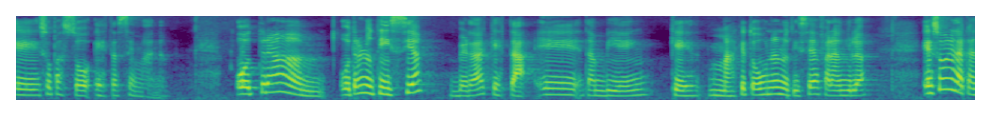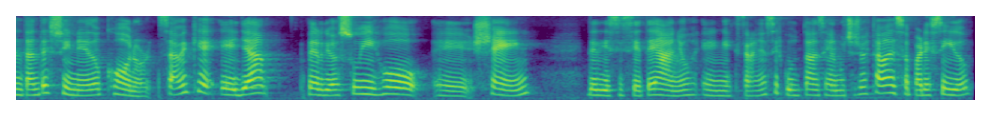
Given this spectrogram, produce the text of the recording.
eso pasó esta semana. Otra, otra noticia, ¿verdad? Que está eh, también, que es más que todo una noticia de farándula, es sobre la cantante Sinead O'Connor. Saben que ella perdió a su hijo eh, Shane, de 17 años, en extrañas circunstancias. El muchacho estaba desaparecido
